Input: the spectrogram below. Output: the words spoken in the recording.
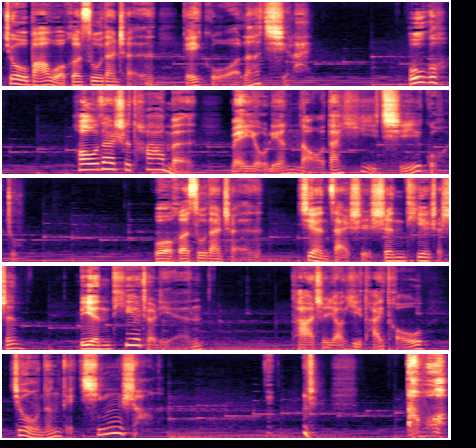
就把我和苏丹晨给裹了起来。不过，好在是他们没有连脑袋一起裹住。我和苏丹晨现在是身贴着身，脸贴着脸，他只要一抬头就能给亲上了。大伯，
